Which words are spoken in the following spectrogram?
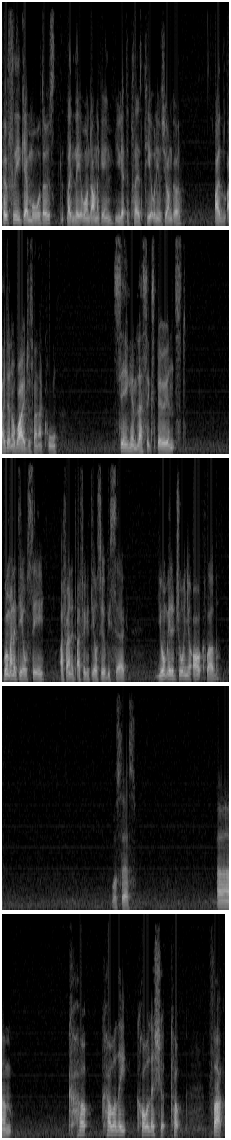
Hopefully, you get more of those like later on down the game. You get to play as Peter when he was younger. I I don't know why I just found that cool. Seeing him less experienced. Wouldn't mind a DLC. I find it, I think a DLC would be sick. You want me to join your art club? What's this? Um, co- coali- coalition, co- fuck,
